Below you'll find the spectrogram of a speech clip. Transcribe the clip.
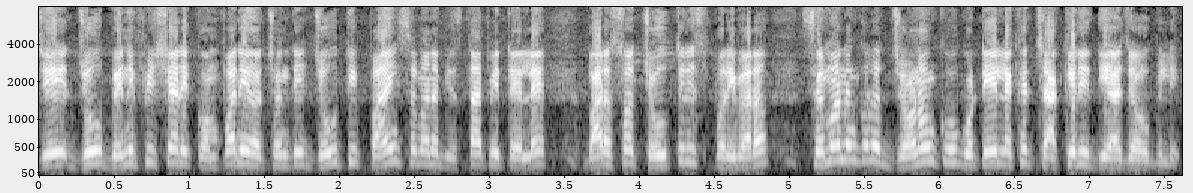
जे जो बेनिफिशियरी कंपनी अच्छा जो पई विस्थापित हेले बारश चौतीस पर जन को गोटे लेखे चाकरी दि जाऊ बोली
